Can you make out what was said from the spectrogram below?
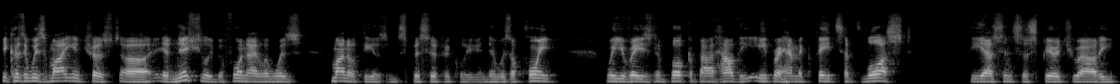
because it was my interest uh, initially before 9 was monotheism specifically. And there was a point where you raised a book about how the Abrahamic faiths have lost the essence of spirituality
